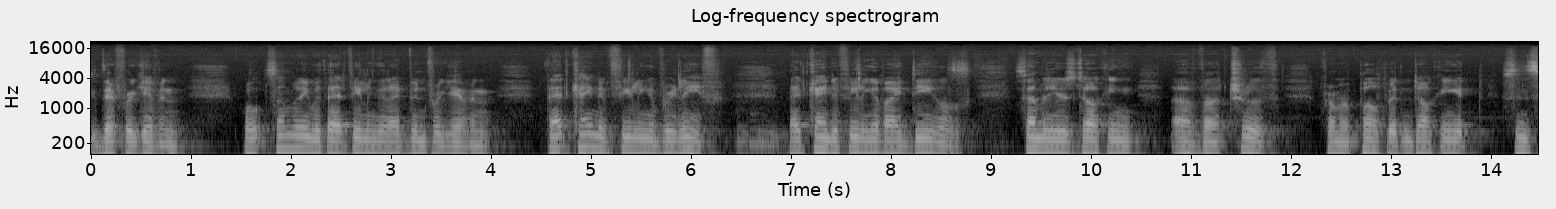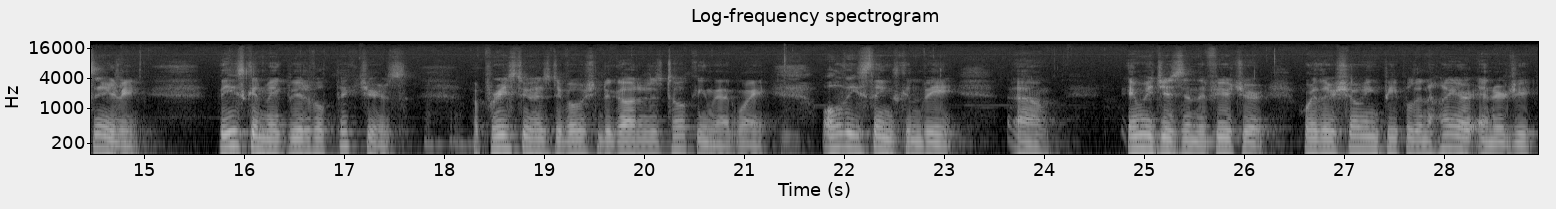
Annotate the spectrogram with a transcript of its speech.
they're forgiven. Well, somebody with that feeling that I've been forgiven, that kind of feeling of relief, mm-hmm. that kind of feeling of ideals, somebody who's talking of uh, truth from a pulpit and talking it sincerely. These can make beautiful pictures a priest who has devotion to God and is talking that way. Mm. All these things can be um, images in the future where they're showing people in higher energy,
